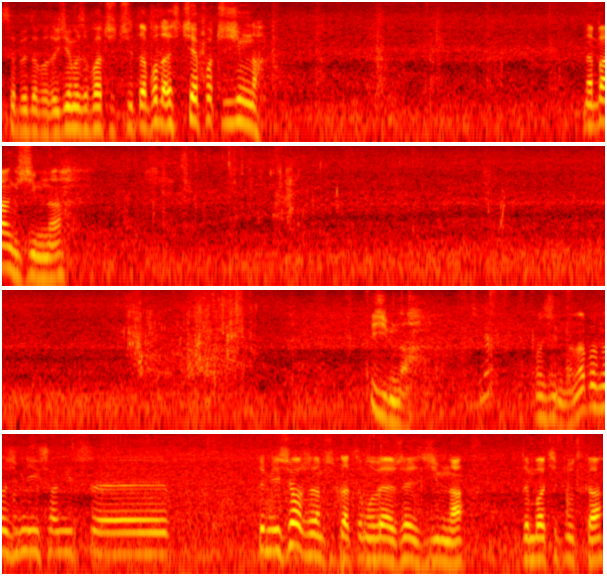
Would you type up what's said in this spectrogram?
sobie do wody. Idziemy zobaczyć, czy ta woda jest ciepła, czy zimna. Na bank zimna. Zimna. Zimna? No zimna. Na pewno zimniejsza niż e, w tym jeziorze na przykład, co mówię, że jest zimna. Potem była cieplutka.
